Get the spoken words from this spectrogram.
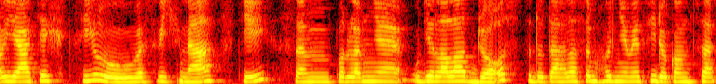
já těch cílů ve svých nácti jsem podle mě udělala dost, dotáhla jsem hodně věcí do konce.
